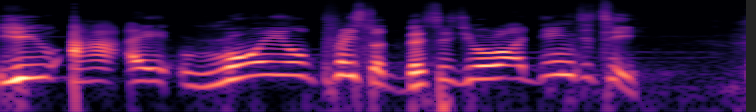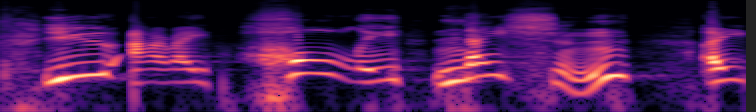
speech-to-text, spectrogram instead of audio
You are a royal priesthood. This is your identity. You are a holy nation, a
